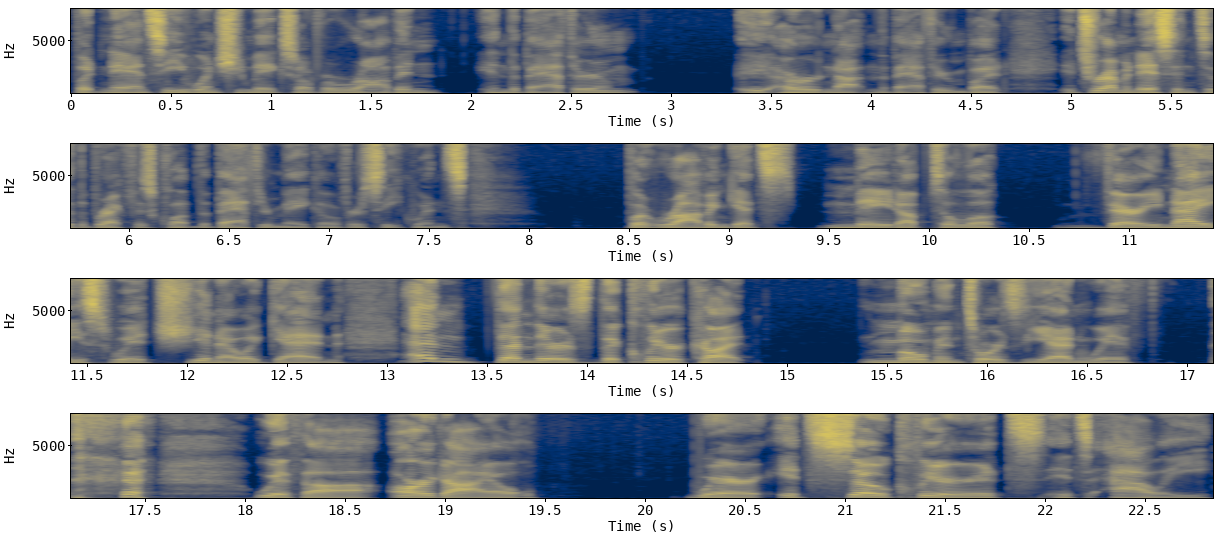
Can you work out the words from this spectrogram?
But Nancy when she makes over Robin in the bathroom eh, or not in the bathroom but it's reminiscent to the Breakfast Club the bathroom makeover sequence. But Robin gets made up to look very nice, which, you know, again, and then there's the clear cut moment towards the end with with uh Argyle where it's so clear it's it's Allie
